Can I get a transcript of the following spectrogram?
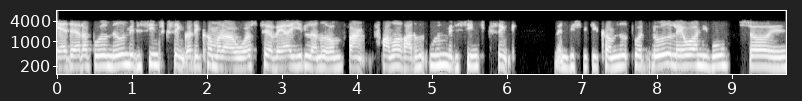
Ja, det er der både med medicinsk zink, og det kommer der jo også til at være i et eller andet omfang fremadrettet uden medicinsk zink. Men hvis vi kan komme ned på et noget lavere niveau, så, øh,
